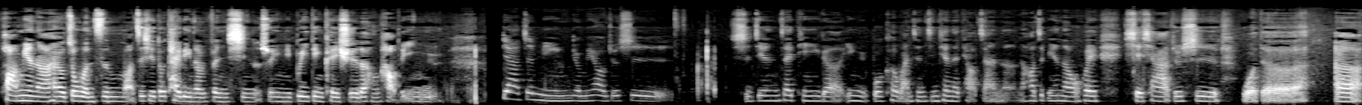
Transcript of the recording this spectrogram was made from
画面啊，还有中文字幕啊，这些都太令人分心了，所以你不一定可以学得很好的英语。下证明有没有就是时间再听一个英语播客，完成今天的挑战呢？然后这边呢，我会写下就是我的呃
